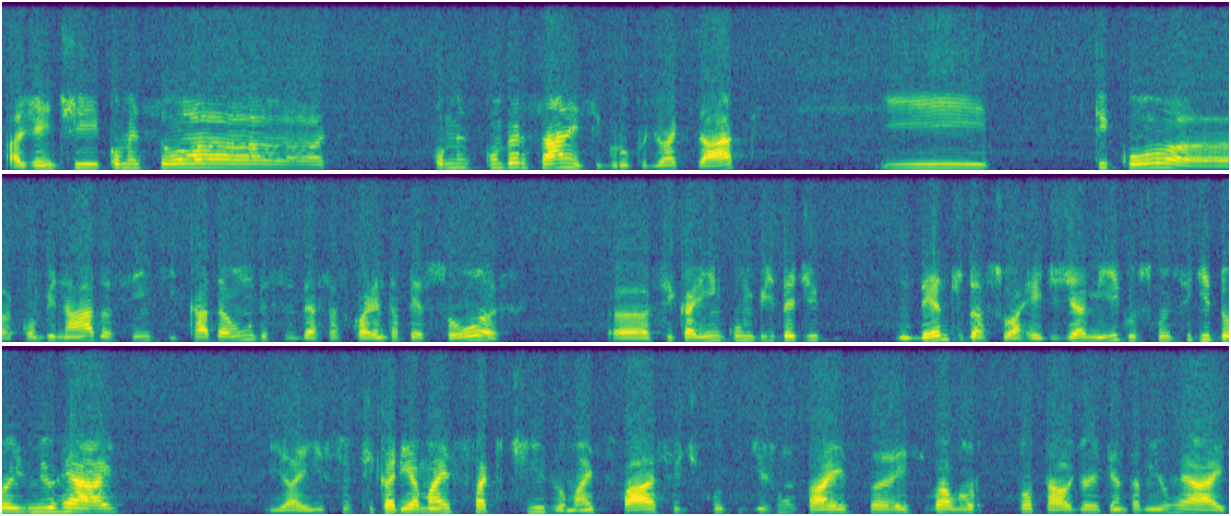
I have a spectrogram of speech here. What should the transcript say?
a gente começou a, a conversar nesse grupo de WhatsApp e ficou uh, combinado assim que cada um desses, dessas 40 pessoas uh, ficaria incumbida de dentro da sua rede de amigos, conseguir dois mil reais. E aí isso ficaria mais factível, mais fácil de conseguir juntar essa, esse valor total de 80 mil reais.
